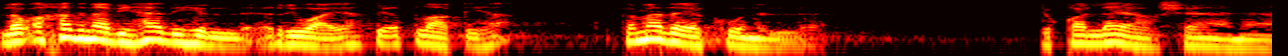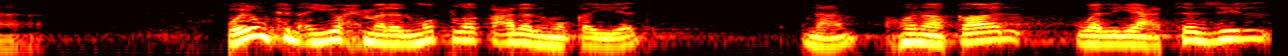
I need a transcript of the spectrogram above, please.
لو أخذنا بهذه الرواية بإطلاقها فماذا يكون يقال لا يغشانا. ويمكن أن يحمل المطلق على المقيد. نعم هنا قال وليعتزل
